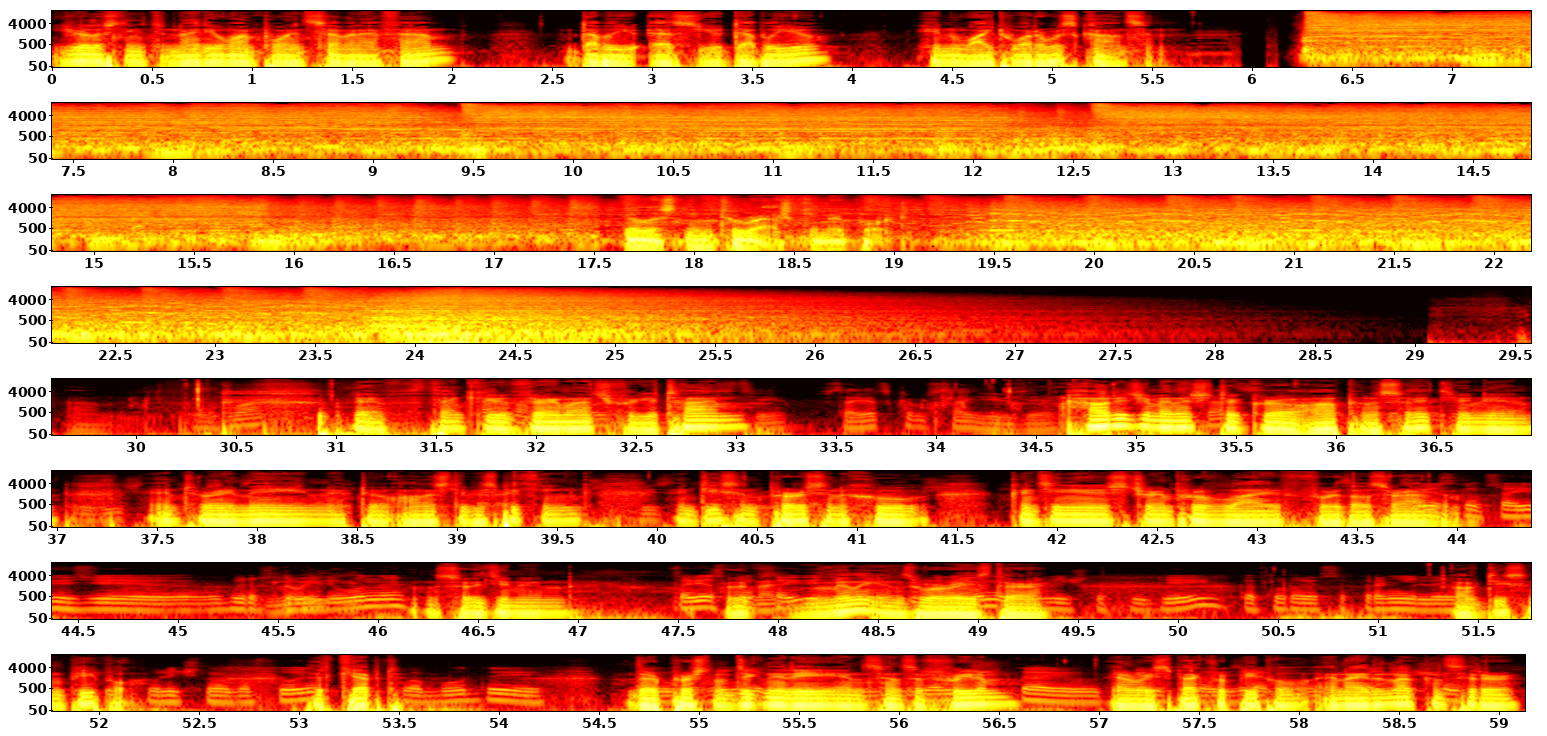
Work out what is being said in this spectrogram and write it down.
You're listening to 91.7 FM, WSUW, in Whitewater, Wisconsin. You're listening to Rashkin Report. Okay, thank you very much for your time. How did you manage to grow up in the Soviet Union and to remain, to honestly be speaking, a decent person who continues to improve life for those around them? In the Soviet Union, millions were raised there of decent people that kept their personal dignity and sense of freedom and respect for people, and I do not consider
